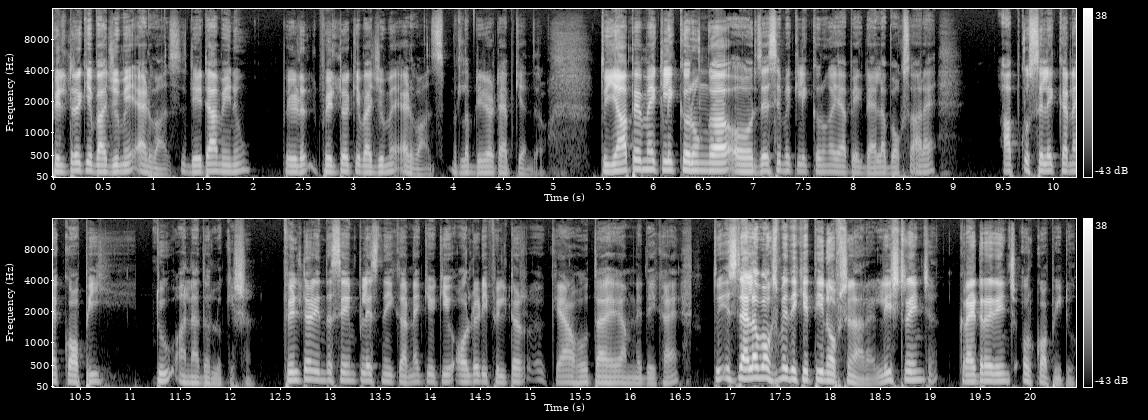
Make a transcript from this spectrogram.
फ़िल्टर के बाजू में एडवांस डेटा मेनू फ़िल्टर के बाजू में एडवांस मतलब डेटा टैप के अंदर तो यहाँ पे मैं क्लिक करूँगा और जैसे मैं क्लिक करूँगा, यहाँ पे एक डायलॉग बॉक्स आ रहा है। आपको सेलेक्ट करना है copy to another location filter in the same place नहीं करना है, क्योंकि ऑलरेडी फ़िल्टर क्या होता है हमने देखा है। तो इस डायलॉग बॉक्स में देखिए तीन ऑप्शन आ रहा है लिस्ट रेंज क्राइटेरिया रेंज और कॉपी टू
